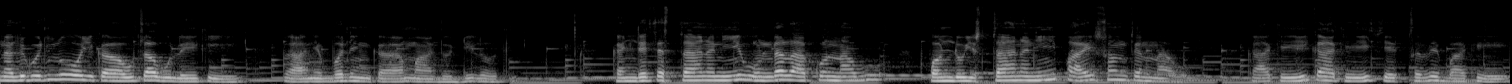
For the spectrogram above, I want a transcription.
నలుగురిలో ఇక అవుతావు లేకి. రానివ్వదు ఇంకా మా దొడ్డిలోకి. కండె తెస్తానని ఉండలాక్కున్నావు పండు ఇస్తానని పాయసం తిన్నావు. కాకి కాకి చేస్తవి బాకి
